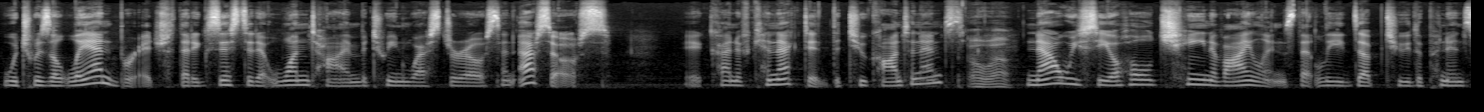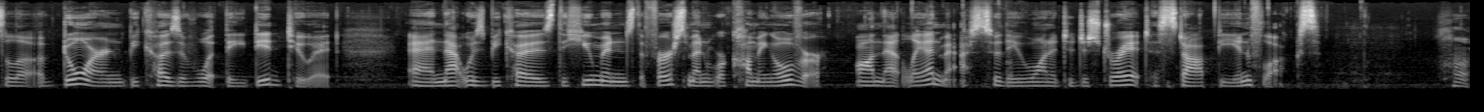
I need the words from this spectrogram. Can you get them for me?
which was a land bridge that existed at one time between Westeros and Essos. It kind of connected the two continents. Oh wow. Now we see a whole chain of islands that leads up to the peninsula of Dorne because of what they did to it. And that was because the humans, the first men, were coming over on that landmass, so they wanted to destroy it to stop the influx. Huh.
